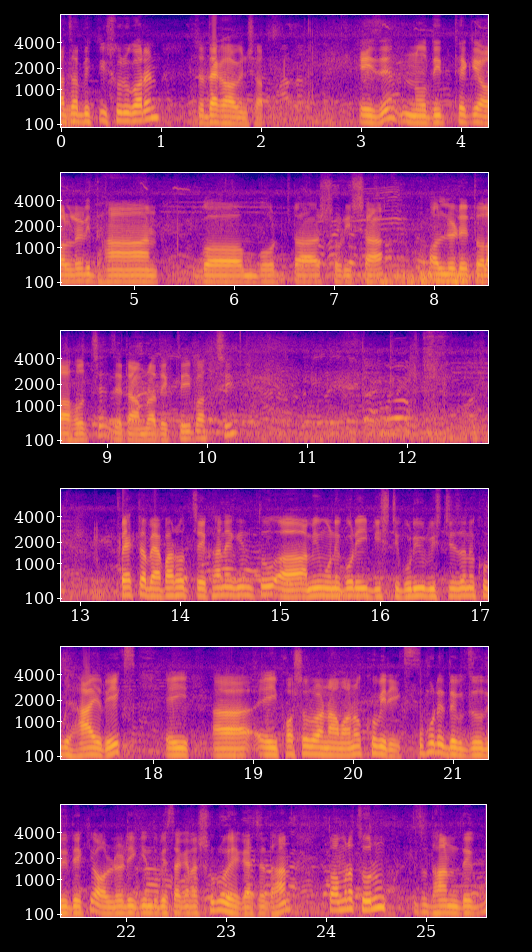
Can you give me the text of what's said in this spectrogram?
আচ্ছা বিক্রি শুরু করেন তো দেখা হবে সব এই যে নদীর থেকে অলরেডি ধান গম ভুট্টা সরিষা অলরেডি তোলা হচ্ছে যেটা আমরা দেখতেই পাচ্ছি। একটা ব্যাপার হচ্ছে এখানে কিন্তু আমি মনে করি এই বৃষ্টি গুড়ি বৃষ্টির জন্য খুবই হাই রিক্স এই এই ফসলগুলো নামানো খুবই রিক্স উপরে দেখ- যদি দেখি অলরেডি কিন্তু বেচা কেনা শুরু হয়ে গেছে ধান। তো আমরা চলুন কিছু ধান দেখব।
